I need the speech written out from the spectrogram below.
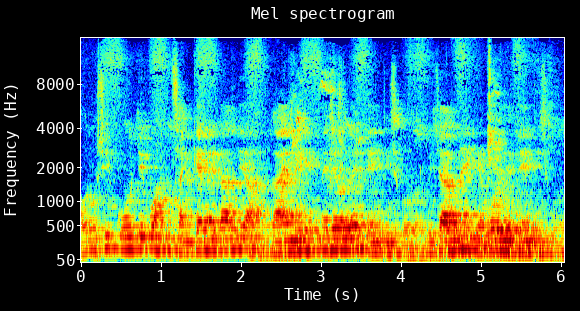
और उसी कोटि को हम संख्या में डाल दिया। गाय में कितने देवता है? तैतीस करोड़। विचार नहीं किया, बोल दे तैतीस करोड़।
